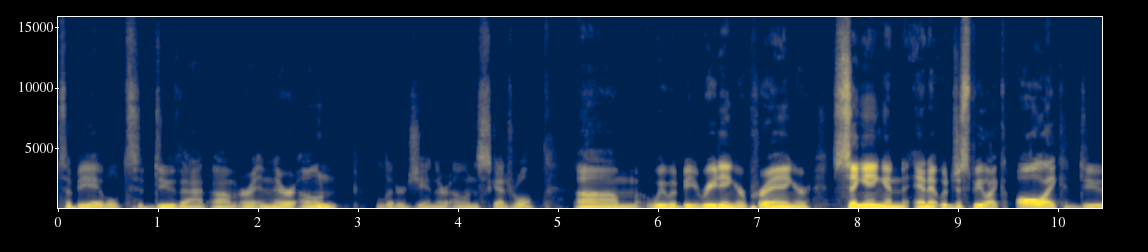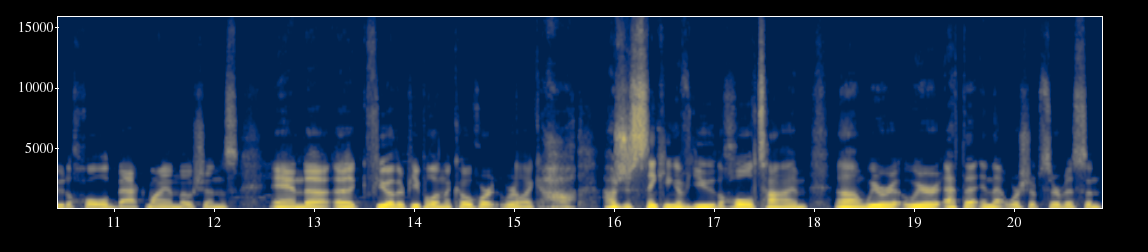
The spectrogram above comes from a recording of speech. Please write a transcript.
to be able to do that, um, or in their own liturgy and their own schedule, um, we would be reading or praying or singing, and, and it would just be like all I could do to hold back my emotions. And uh, a few other people in the cohort were like, "Oh, I was just thinking of you the whole time." Uh, we were we were at that in that worship service, and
